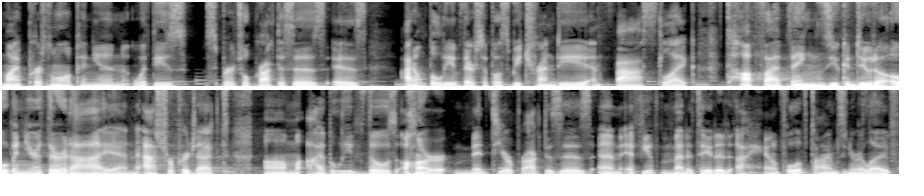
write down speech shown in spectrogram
My personal opinion with these spiritual practices is I don't believe they're supposed to be trendy and fast, like top five things you can do to open your third eye and astral project. Um, I believe those are mid tier practices, and if you've meditated a handful of times in your life,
